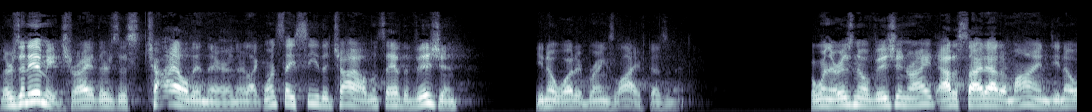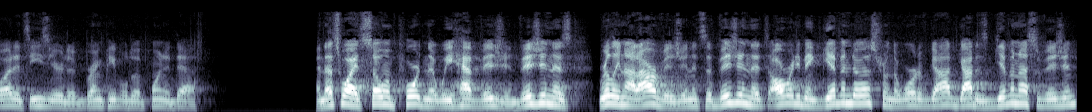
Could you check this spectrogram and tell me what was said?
there's an image, right? There's this child in there. And they're like, once they see the child, once they have the vision, you know what? It brings life, doesn't it? But when there is no vision, right? Out of sight, out of mind, you know what? It's easier to bring people to a point of death. And that's why it's so important that we have vision. Vision is really not our vision, it's a vision that's already been given to us from the Word of God. God has given us a vision,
